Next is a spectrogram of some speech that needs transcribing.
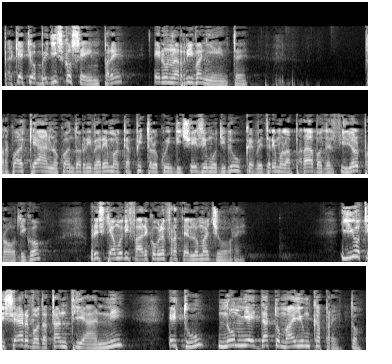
perché ti obbedisco sempre e non arriva niente. Tra qualche anno, quando arriveremo al capitolo quindicesimo di Luca e vedremo la parabola del figlio al prodigo, rischiamo di fare come il fratello maggiore. Io ti servo da tanti anni e tu non mi hai dato mai un capretto.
